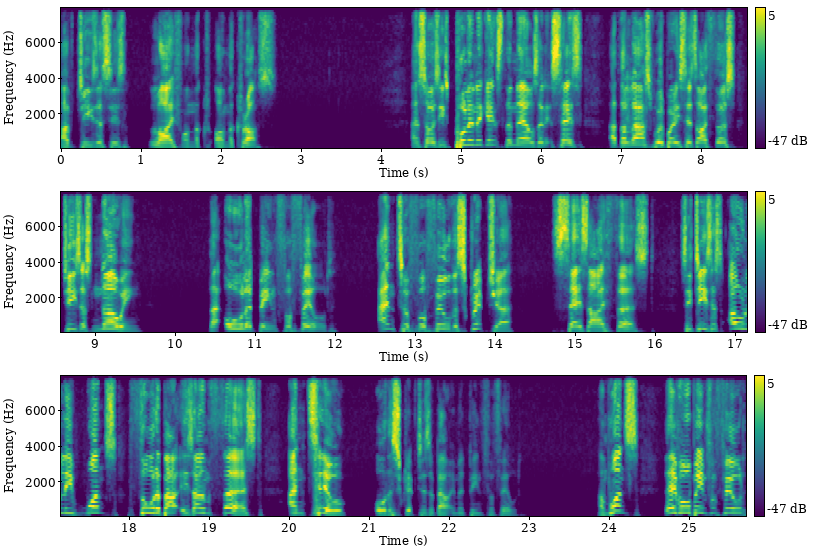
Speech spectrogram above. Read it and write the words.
of Jesus' life on the, on the cross. And so, as he's pulling against the nails, and it says at the last word where he says, I thirst, Jesus knowing that all had been fulfilled and to fulfill the scripture says, I thirst. See, Jesus only once thought about his own thirst until all the scriptures about him had been fulfilled. And once they've all been fulfilled,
